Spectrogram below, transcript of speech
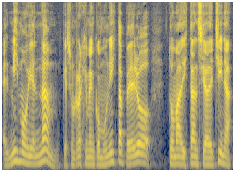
el mismo Vietnam, que es un régimen comunista, pero toma distancia de China.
